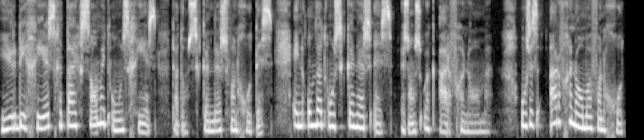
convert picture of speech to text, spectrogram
Hierdie Gees getuig saam met ons gees dat ons kinders van God is en omdat ons kinders is, is ons ook erfgename. Ons is erfgename van God,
